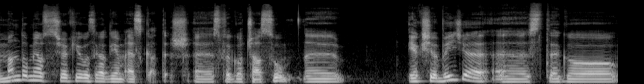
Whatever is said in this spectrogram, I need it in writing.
Mando miał coś takiego z Radiem SK też e, swego czasu. E, jak się wyjdzie e, z tego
